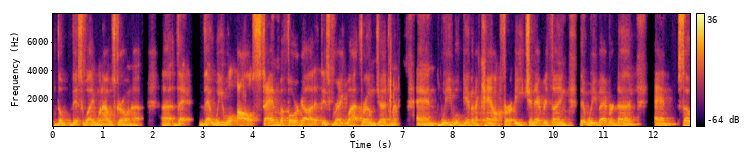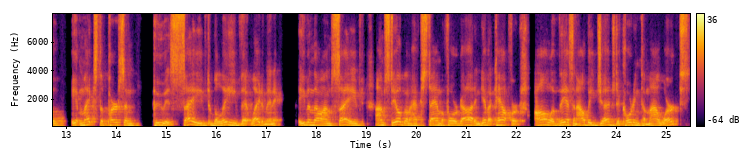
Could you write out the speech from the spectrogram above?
the this way when I was growing up. Uh, that that we will all stand before God at this great white throne judgment, and we will give an account for each and everything that we've ever done. And so it makes the person who is saved believe that wait a minute. Even though I'm saved, I'm still going to have to stand before God and give account for all of this, and I'll be judged according to my works.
